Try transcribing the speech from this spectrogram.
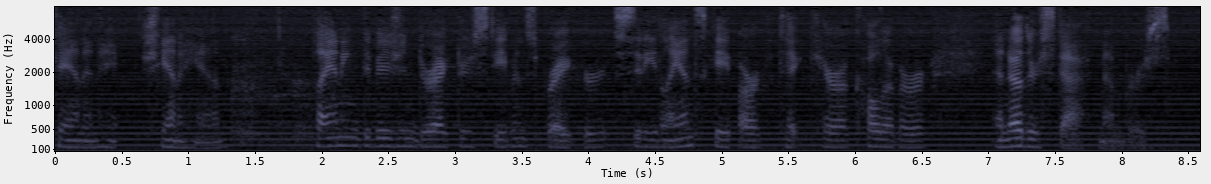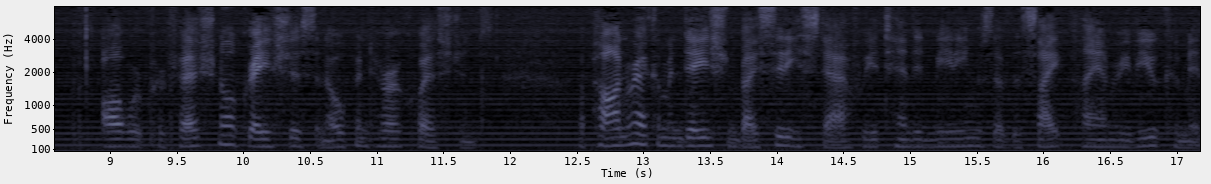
Shanahan, Planning Division Director Steven Spraker, City Landscape Architect Kara Culliver, and other staff members. All were professional, gracious, and open to our questions. Upon recommendation by city staff, we attended meetings of the Site Plan Review Committee.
